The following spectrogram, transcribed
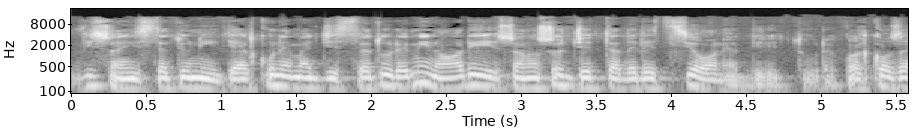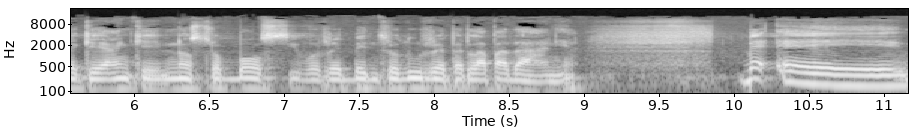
visto negli Stati Uniti, alcune magistrature minori sono soggette ad elezione addirittura, qualcosa che anche il nostro Bossi vorrebbe introdurre per la Padania. Beh, eh,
